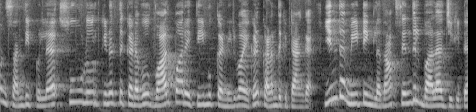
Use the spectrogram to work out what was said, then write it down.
ஒன் சந்திப்புல சூலூர் கிணத்துக்கடவு வால்பாறை திமுக நிர்வாகிகள் கலந்துக்கிட்டாங்க. இந்த மீட்டிங்ல தான் செந்தில் பாலாஜி கிட்ட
